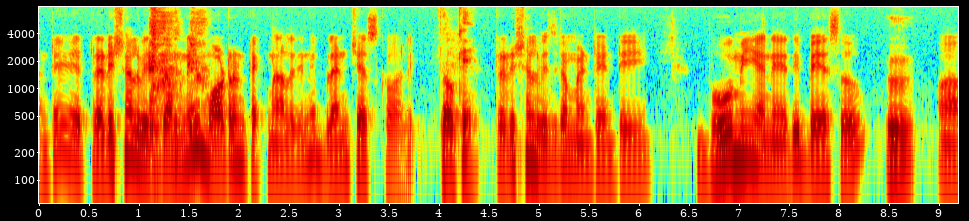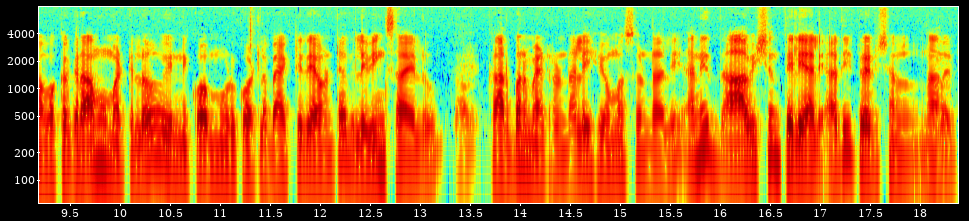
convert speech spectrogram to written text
అంటే ట్రెడిషనల్ విజ్డమ్ని మోడర్న్ టెక్నాలజీని బ్లెండ్ చేసుకోవాలి. ఓకే. ట్రెడిషనల్ విజ్డమ్ అంటే ఏంటి? భూమి అనేది బేసు ఒక గ్రాము మట్టిలో ఇన్ని కో మూడు కోట్ల బ్యాక్టీరియా ఉంటే అది లివింగ్ సాయిల్. కార్బన్ మ్యాటర్ ఉండాలి హ్యూమస్ ఉండాలి అని ఆ విషయం తెలియాలి. అది ట్రెడిషనల్ నాలెడ్జ్.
